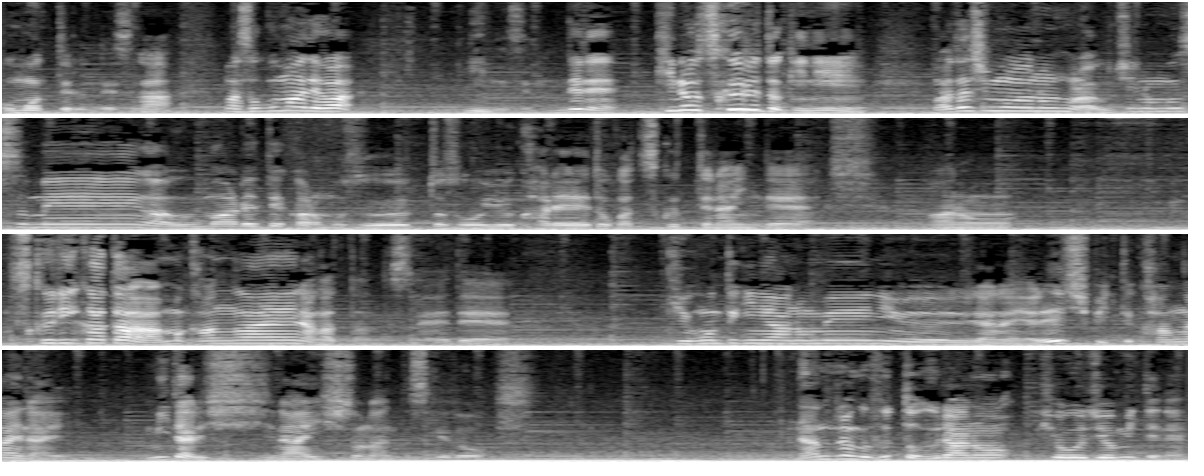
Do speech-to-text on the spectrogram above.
思ってるんですが、まあ、そこまではいいんですよ。でね昨日作る時に私もあのほらうちの娘が生まれてからもずっとそういうカレーとか作ってないんであの作り方あんま考えなかったんですね。で基本的にあのメニューじゃないやレシピって考えない見たりしない人なんですけどなんとなくふっと裏の表示を見てね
